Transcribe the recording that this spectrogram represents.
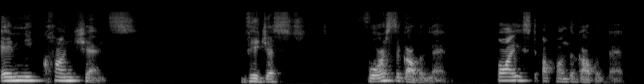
any conscience, they just force the government, foist upon the government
